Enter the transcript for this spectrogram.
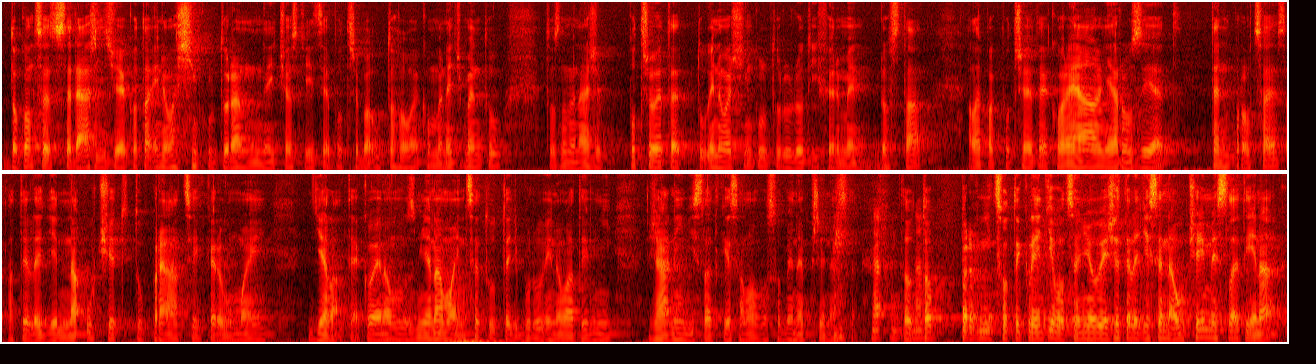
dokonce se dá říct, že jako ta inovační kultura nejčastěji je potřeba u toho jako managementu. To znamená, že potřebujete tu inovační kulturu do té firmy dostat, ale pak potřebujete jako reálně rozjet ten proces a ty lidi naučit tu práci, kterou mají dělat. Jako jenom změna mindsetu, teď budu inovativní, žádný výsledky sama o sobě nepřinese. No, to, no. to první, co ty klienti oceňují, je, že ty lidi se naučí myslet jinak,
